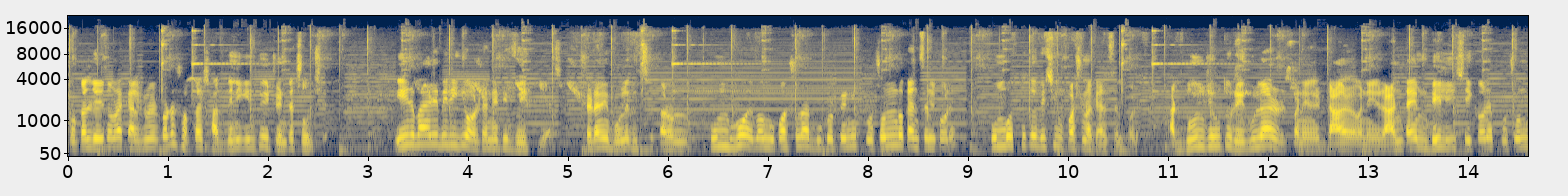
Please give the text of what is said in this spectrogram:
টোটাল যদি তোমরা ক্যালকুলেট করো, সপ্তাহে সাত দিনই কিন্তু এই ট্রেনটা চলছে। এর বাইরে বেরিয়ে গিয়ে অল্টারনেটিভ ওয়ে কি আছে? সেটা আমি বলে দিচ্ছি, কারণ কুম্ভ এবং উপাসনা দুটো ট্রেনই প্রচণ্ড ক্যান্সেল করে। কুম্ভর থেকে বেশি উপাসনা ক্যান্সেল করে। আর দুন যেহেতু রেগুলার মানে মানে রান টাইম ডেলি সেই কারণে প্রচণ্ড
